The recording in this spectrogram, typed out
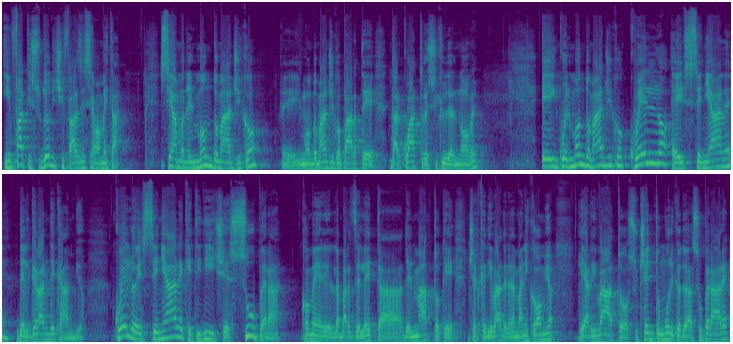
Infatti su 12 fasi siamo a metà. Siamo nel mondo magico, il mondo magico parte dal 4 e si chiude al 9, e in quel mondo magico quello è il segnale del grande cambio. Quello è il segnale che ti dice supera come la barzelletta del matto che cerca di evadere dal manicomio, è arrivato su 100 muri che doveva superare,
